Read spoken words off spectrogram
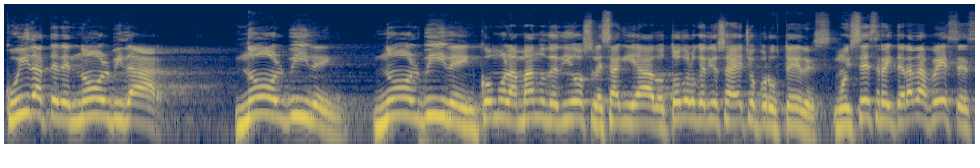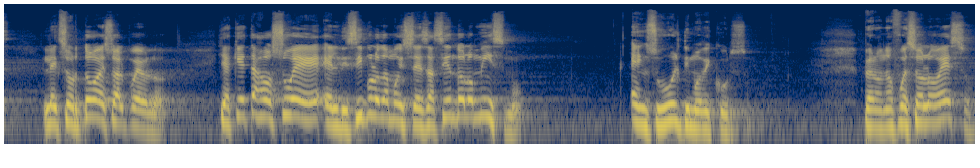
cuídate de no olvidar, no olviden, no olviden cómo la mano de Dios les ha guiado, todo lo que Dios ha hecho por ustedes. Moisés reiteradas veces le exhortó eso al pueblo. Y aquí está Josué, el discípulo de Moisés, haciendo lo mismo en su último discurso. Pero no fue solo eso.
